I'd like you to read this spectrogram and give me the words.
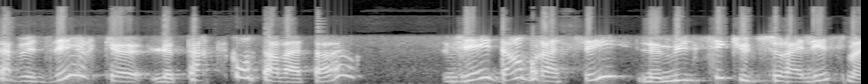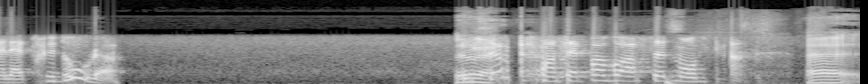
ça veut dire que le Parti conservateur vient d'embrasser le multiculturalisme à la Trudeau, là. Ça, je pensais pas voir ça de mon vivant. Euh,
